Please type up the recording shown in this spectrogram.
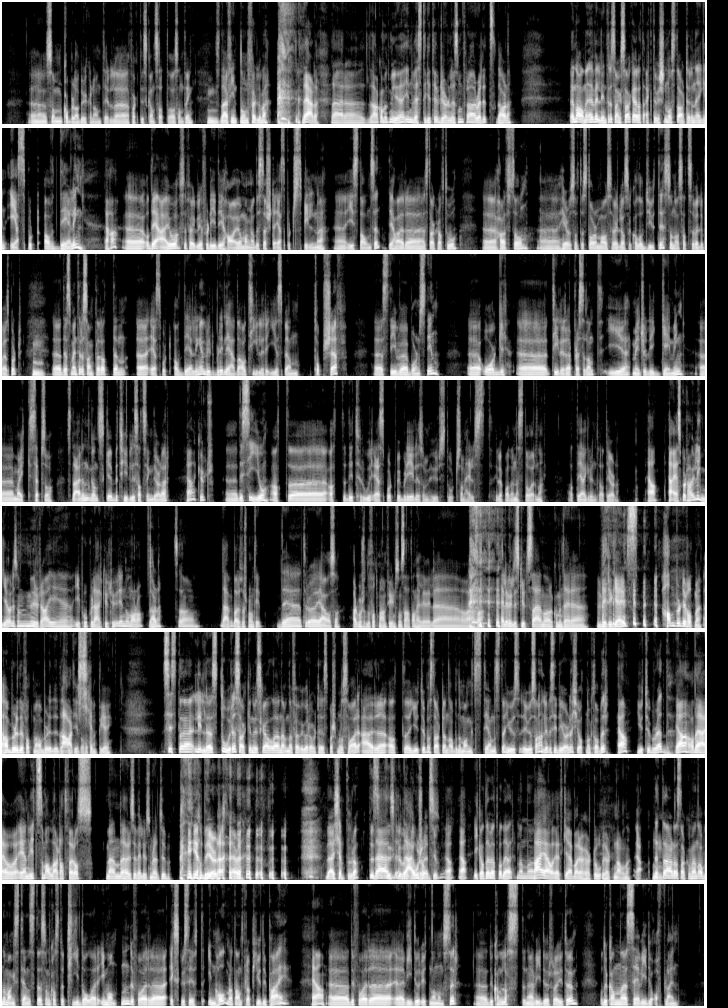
eh, som kobla brukernavn til eh, faktisk ansatte og sånne ting. Mm. Så det er fint noen følger med. Det er det. Det, er, det har kommet mye investigative journalism fra Reddit. Det har det. En annen en veldig interessant sak er at Activision nå starter en egen e-sportavdeling. Jaha. Uh, og det er jo selvfølgelig fordi de har jo mange av de største e-sportspillene uh, i stallen sin. De har uh, Starcraft 2, eh, Hearthstone, eh, Heroes of the Storm og selvfølgelig også Call of Duty, som nå satser veldig på e-sport. Mm. Eh, det som er interessant er at den eh, e-sportavdelingen vil bli leda av tidligere ISBN-toppsjef eh, Steve Bornstein, eh, og eh, tidligere president i Major League Gaming, eh, Mike Sepso. Så det er en ganske betydelig satsing de gjør der. Ja, kult. Eh, De sier jo at, eh, at de tror e-sport vil bli liksom hvor stort som helst i løpet av de neste årene. At det er grunnen til at de gjør det. Ja, ja e-sport har jo ligget og liksom murra i, i populærkultur i noen år nå. Det har det. Så det er vel bare et spørsmål om tid. Det tror jeg også. Har det morsomt å fått med han fyren som sa at han heller ville hva det? Heller ville skutt seg enn å kommentere video games. Han burde de fått med. Han burde de fått med. Han burde de Det har vært definitivt fått med. kjempegøy. Siste lille store saken vi skal nevne før vi går over til spørsmål og svar, er at YouTube har starta en abonnementstjeneste i USA. Eller vil si de gjør det 28. oktober. Ja. YouTube Red. ja, og det er jo en vits som alle har tatt før oss, men det høres jo veldig ut som RedTube. ja, det gjør det. Det gjør det. Det er kjempebra. Det er- du det er morsomt. Ja. Ja. Ikke at jeg vet hva det er, men uh, Nei, jeg vet ikke, jeg bare hørte, hørt navnet. ja. Mm. Dette er da snakk om en abonnementstjeneste som koster 10 dollar i måneden. Du får uh, eksklusivt innhold, bl.a. fra PewDiePie. Ja, Uh, du får videoer uten annonser. Du kan laste ned videoer fra YouTube, og du kan se video offline.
